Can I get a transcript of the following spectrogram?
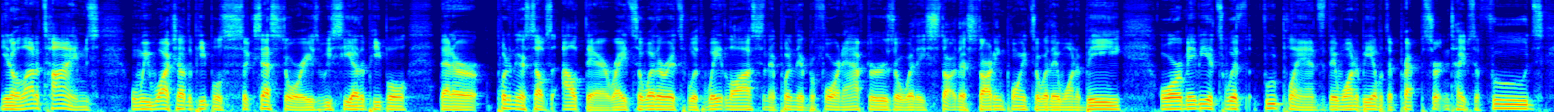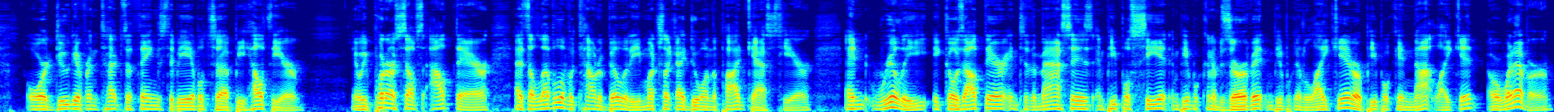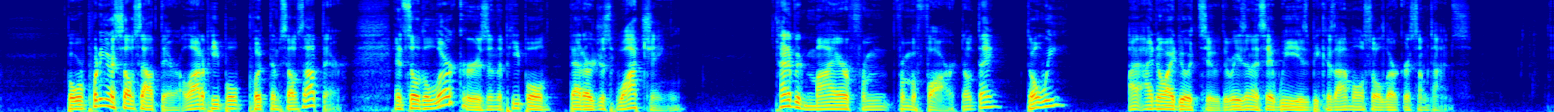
You know, a lot of times when we watch other people's success stories, we see other people that are putting themselves out there, right? So whether it's with weight loss and they're putting their before and afters or where they start their starting points or where they want to be, or maybe it's with food plans. That they want to be able to prep certain types of foods or do different types of things to be able to be healthier and we put ourselves out there as a level of accountability, much like I do on the podcast here. And really, it goes out there into the masses, and people see it, and people can observe it, and people can like it, or people can not like it, or whatever. But we're putting ourselves out there. A lot of people put themselves out there. And so the lurkers and the people that are just watching kind of admire from from afar, don't they? Don't we? I, I know I do it too. The reason I say we is because I'm also a lurker sometimes.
